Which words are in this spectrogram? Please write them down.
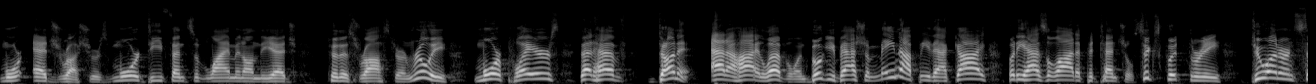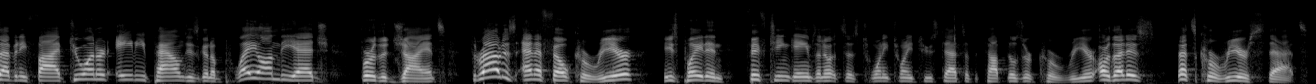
more edge rushers, more defensive linemen on the edge to this roster, and really more players that have done it at a high level. And Boogie Basham may not be that guy, but he has a lot of potential. Six foot three, 275, 280 pounds. He's going to play on the edge for the Giants. Throughout his NFL career, he's played in 15 games. I know it says 2022 stats at the top. Those are career, or that is, that's career stats.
